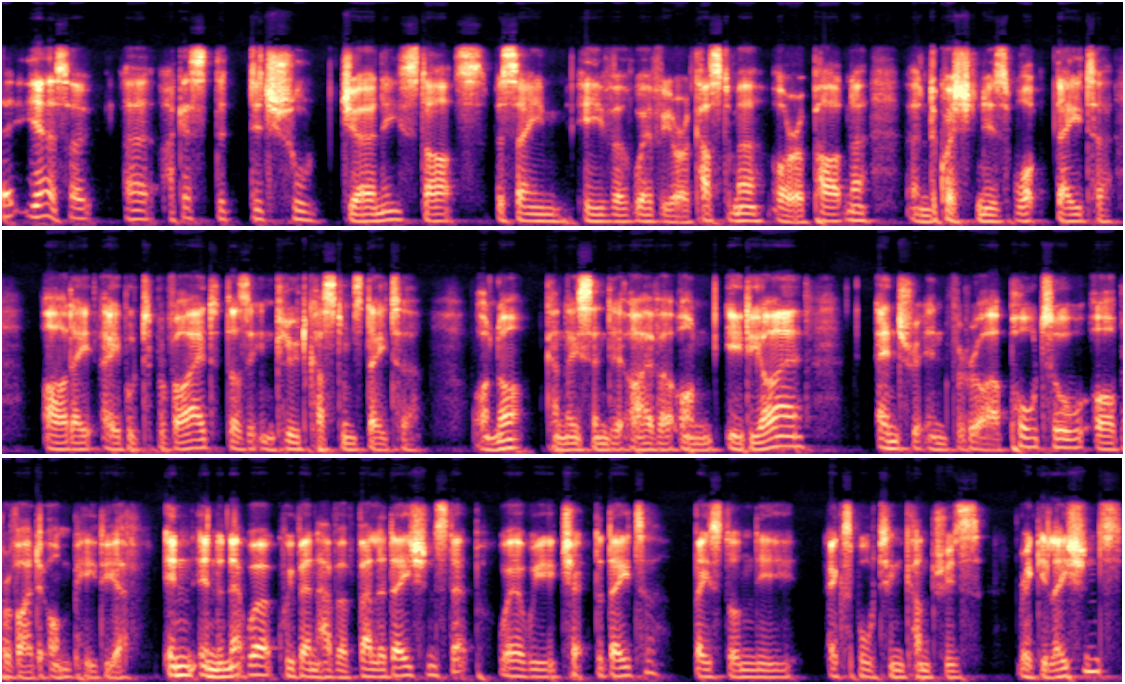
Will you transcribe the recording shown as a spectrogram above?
Uh, yeah, so uh, I guess the digital journey starts the same either whether you're a customer or a partner. And the question is, what data are they able to provide? Does it include customs data or not? Can they send it either on EDI, enter it in through our portal, or provide it on PDF? In, in the network, we then have a validation step where we check the data based on the exporting country's regulations.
